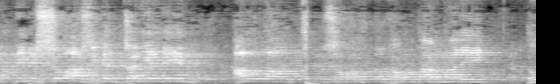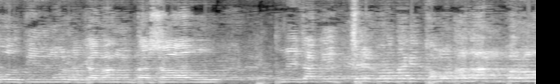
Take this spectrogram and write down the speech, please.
আপনি বিশ্ববাসীকে জানিয়ে দিন, আল্লাহ হচ্ছেন সমস্ত ক্ষমতার মালিক। মান তুমি যাকে ইচ্ছে করো তাকে ক্ষমতা দান করো।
